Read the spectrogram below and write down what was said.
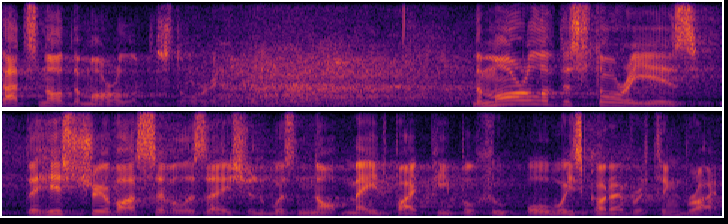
That's not the moral of the story. The moral of the story is the history of our civilization was not made by people who always got everything right.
